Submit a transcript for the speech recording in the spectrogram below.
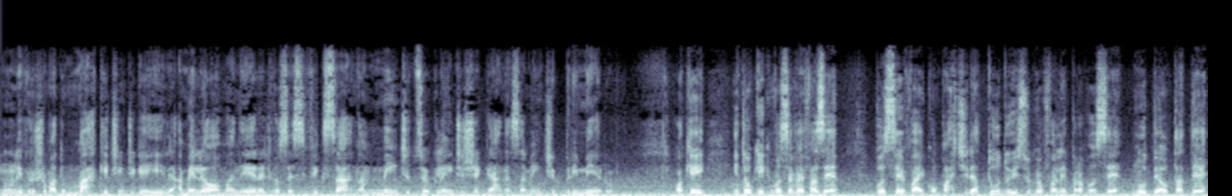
num livro chamado Marketing de Guerrilha. A melhor maneira de você se fixar na mente do seu cliente é chegar nessa mente primeiro. Ok? Então o que, que você vai fazer? Você vai compartilhar tudo isso que eu falei para você no Delta T,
